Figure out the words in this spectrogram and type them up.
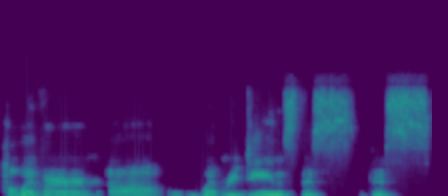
However, uh, what redeems this, this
